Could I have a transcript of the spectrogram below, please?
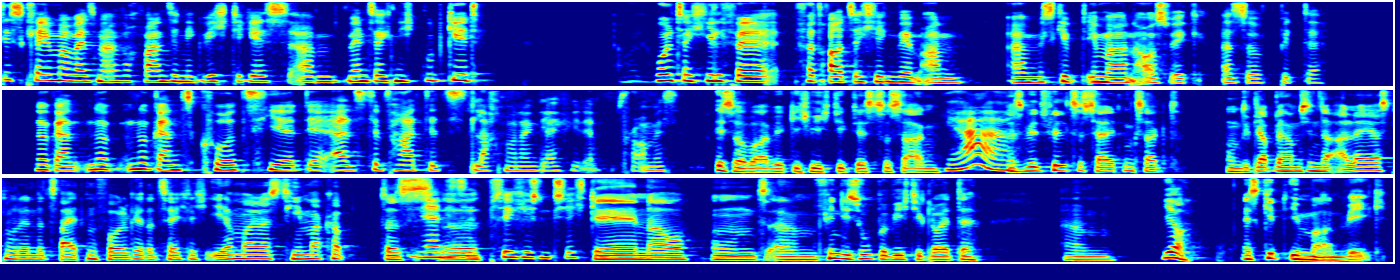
Disclaimer, weil es mir einfach wahnsinnig wichtig ist, ähm, wenn es euch nicht gut geht, holt euch Hilfe, vertraut euch irgendwem an. Ähm, es gibt immer einen Ausweg. Also bitte. Nur ganz, nur, nur ganz kurz hier der ernste Part, jetzt lachen wir dann gleich wieder. Promise. Ist aber auch wirklich wichtig, das zu sagen. Ja. Es wird viel zu selten gesagt. Und ich glaube, wir haben es in der allerersten oder in der zweiten Folge tatsächlich eher mal als Thema gehabt, dass Ja, diese äh, psychischen Geschichten. Genau, und ähm, finde ich super wichtig, Leute. Ähm, ja, es gibt immer einen Weg.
